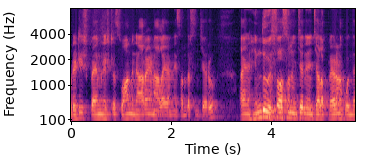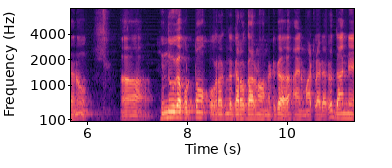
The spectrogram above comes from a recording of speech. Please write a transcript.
British prime minister Swami Narayan ఆలయాన్ని సందర్శించారు. ఆయన హిందూ విశ్వాసం నుంచే నేను చాలా ప్రేరణ పొందాను. హిందువుగా పుట్టడం ఒక రకంగా గర్వకారణం అన్నట్టుగా ఆయన మాట్లాడారు. దాన్నే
